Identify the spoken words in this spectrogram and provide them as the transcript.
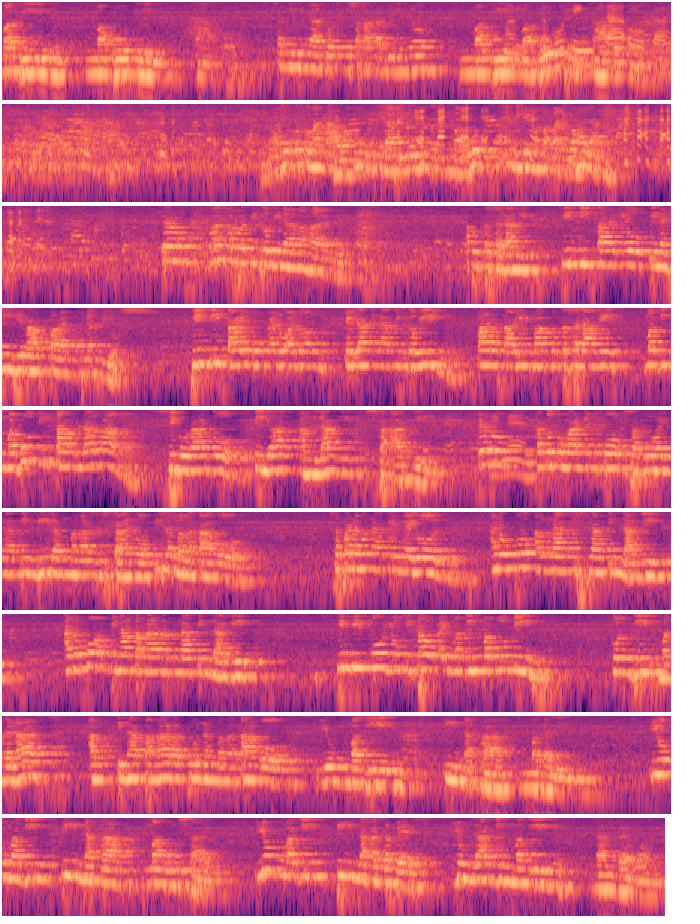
Maging mabuting tao. Sabihin nga po ninyo sa katabi ninyo, maging Mabuting mabuting tao. tao ka. Bakit ko tumatawa ko? Yung sinabi ko maging mabuti, ah, hindi kayo makapaniwala. Pero mga kapatid ko minamahal, punta sa langit, hindi tayo pinahihirapan ng Diyos. Hindi tayo kung ano-ano ang kailangan natin gawin para tayo mapunta sa langit. Maging mabuting tao lamang. Sigurado, tiyak ang langit sa atin. Pero Amen. katotohanan po sa buhay natin bilang mga Kristiyano, bilang mga tao, sa panahon natin ngayon, ano po ang nais natin lagi? Ano po ang pinapangarap natin lagi? Hindi po yung ikaw ay maging mabuti, kundi madalas ang pinapangarap po ng mga tao yung maging pinaka magaling. Yung maging pinaka mahusay. Yung maging pinaka the best. Yung laging maging number one.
